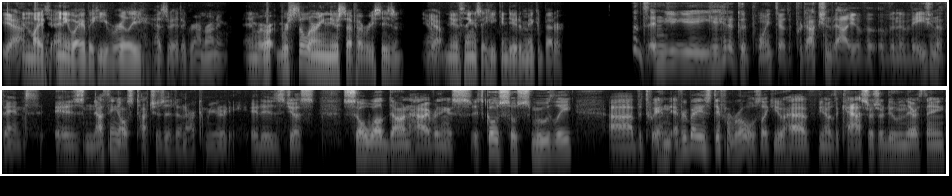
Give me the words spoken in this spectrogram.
Yeah. in life anyway, but he really has hit the ground running, and we're we're still learning new stuff every season. You know, Yeah. new things that he can do to make it better. And you, you, you hit a good point there. The production value of, a, of an evasion event is nothing else touches it in our community. It is just so well done. How everything is, it goes so smoothly. Uh, between and everybody has different roles. Like you have, you know, the casters are doing their thing.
